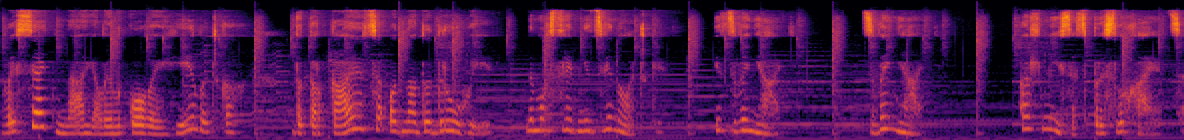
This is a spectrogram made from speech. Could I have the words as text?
Висять на ялинкових гілочках, доторкаються одна до другої, немов срібні дзвіночки, і дзвенять, дзвенять, аж місяць прислухається.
